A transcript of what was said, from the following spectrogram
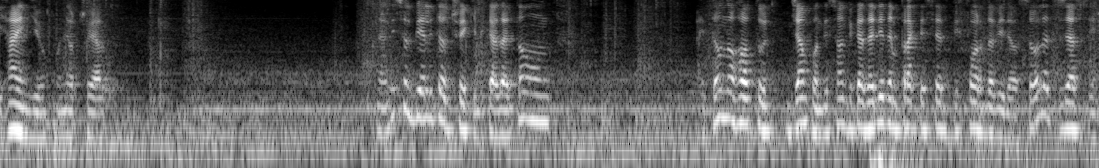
behind you on your trail. Now this will be a little tricky because I don't... I don't know how to jump on this one because I didn't practice it before the video. So let's just see.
